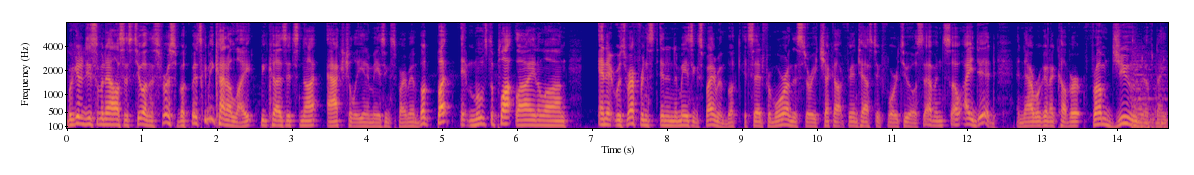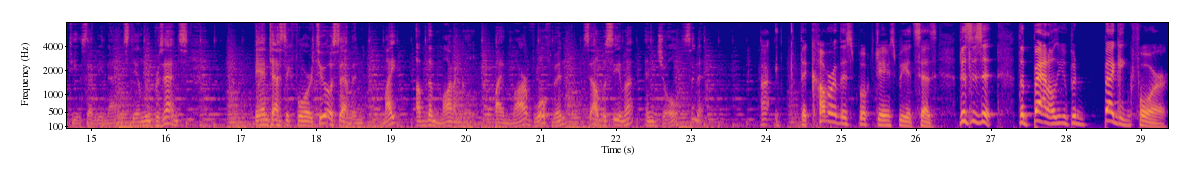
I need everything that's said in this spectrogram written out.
We're going to do some analysis too on this first book, but it's going to be kind of light because it's not actually an Amazing Spider-Man book, but it moves the plot line along. And it was referenced in an Amazing Spider-Man book. It said, for more on this story, check out Fantastic Four 207. So I did. And now we're going to cover from June of 1979, Stan Lee Presents Fantastic Four 207, Might of the Monocle by Marv Wolfman, Sal Buscema, and Joe Sinnott. Uh, the cover of this book, James B. It says, "This is it, the battle you've been begging for."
